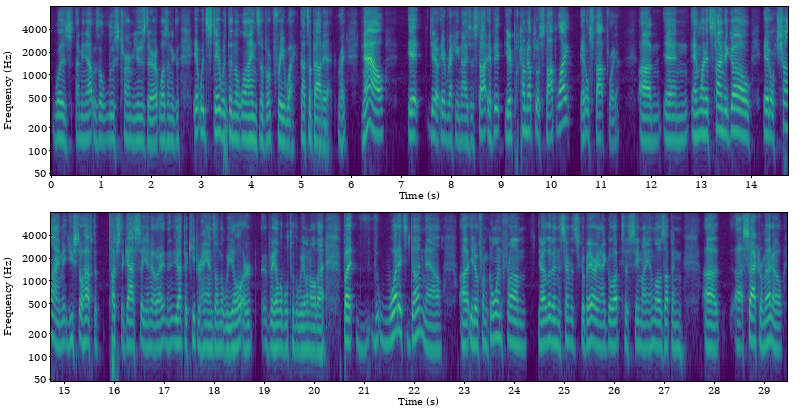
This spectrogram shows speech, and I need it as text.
was I mean that was a loose term used there. It wasn't. It would stay within the lines of a freeway. That's about it, right? Now, it you know it recognizes stop. If it you're coming up to a stoplight, it'll stop for you. Um, and and when it's time to go, it'll chime. You still have to touch the gas, so you know, right? And you have to keep your hands on the wheel or available to the wheel and all that. But th- what it's done now, uh, you know, from going from you know, I live in the San Francisco Bay Area, and I go up to see my in-laws up in uh, uh, Sacramento.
